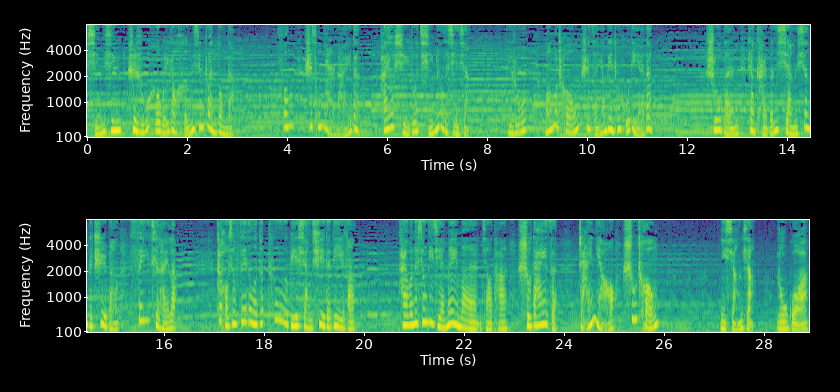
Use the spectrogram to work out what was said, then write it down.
行星是如何围绕恒星转动的，风是从哪儿来的，还有许多奇妙的现象，比如毛毛虫是怎样变成蝴蝶的。书本让凯文想象的翅膀飞起来了，他好像飞到了他特别想去的地方。凯文的兄弟姐妹们叫他“书呆子”“宅鸟”“书虫”。你想想。如果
